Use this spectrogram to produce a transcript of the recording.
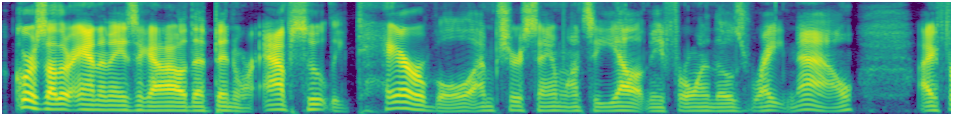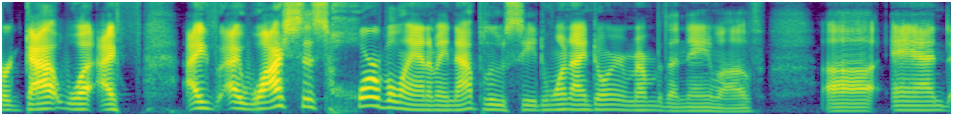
Of course, other animes I got out of that bin were absolutely terrible. I'm sure Sam wants to yell at me for one of those right now. I forgot what I I I watched this horrible anime, not Blue Seed, one I don't remember the name of. Uh, and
